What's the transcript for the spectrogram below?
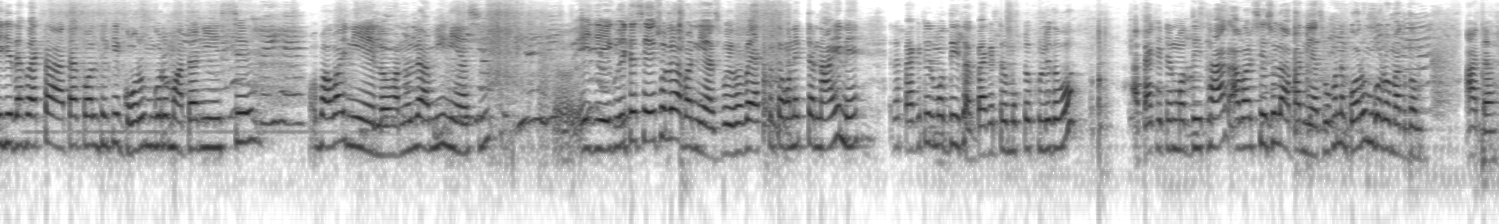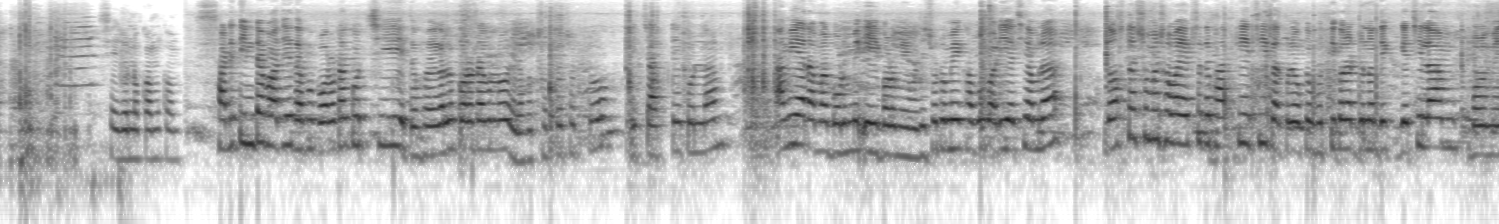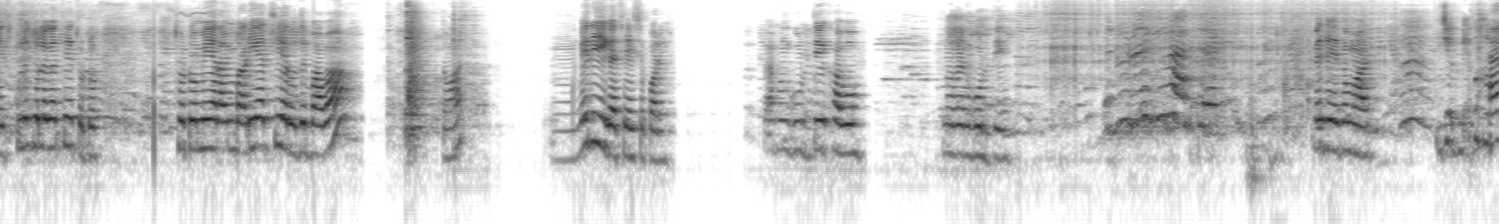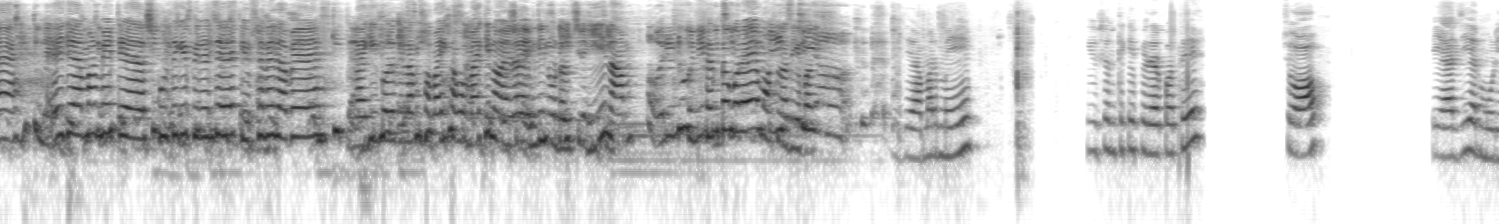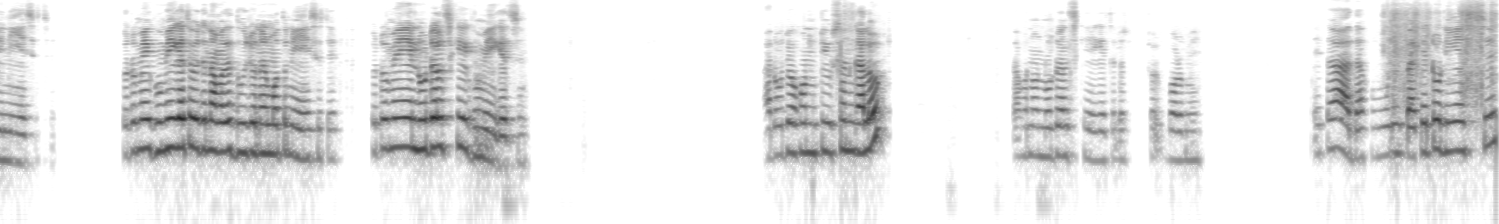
এই যে দেখো একটা আটা কল থেকে গরম গরম আটা নিয়ে এসছে। ও বাবাই নিয়ে এলো নইলে আমি নিয়ে আসি। তো এই যে এটা শেষ হলে আবার নিয়ে আসব। এভাবে একসাথে অনেকটা না এনে এটা প্যাকেটের মধ্যেই থাক। প্যাকেটের মুখটা খুলে দেবো। আর প্যাকেটের মধ্যেই থাক। আবার শেষ হলে আবার নিয়ে আসব। ওখানে গরম গরম একদম আটা। সেই জন্য কম কম। সাড়ে তিনটা বাজে। দেখো পরোটা করছি। এ তো হয়ে গেল পরোটাগুলো। দেখো ছোট্ট ছোট্ট। এই চারটে করলাম। আমি আর আমার বড় মেয়ে এই বড় মেয়ে বলছি, ছোটো মেয়ে খাব। বাড়ি আছি আমরা। দশটার সময় সবাই একসাথে ভাত খেয়েছি, তারপরে ওকে ভর্তি করার জন্য দেখ- গেছিলাম। বড় মেয়ে স্কুলে চলে গেছে, ছোট ছোট মেয়ে আর আমি বাড়ি আছি আর ওদের বাবা তোমার বেরিয়ে গেছে এসে পরে। এখন গুড় দিয়ে খাব, নলেন গুড় দিয়ে। এই যে তোমার হ্যাঁ এই যে আমার মেয়ে স্কুল থেকে ফিরেছে টিউশনে যাবে ম্যাগি করে দিলাম সবাই খাব ম্যাগি নয় এটা এমনি নুডলস কি নাম সেদ্ধ করে মশলা দিয়ে বাস এই যে আমার মেয়ে টিউশন থেকে ফেরার পথে চপ পেঁয়াজি আর মুড়ি নিয়ে এসেছে ছোট মেয়ে ঘুমিয়ে গেছে ওই জন্য আমাদের দুজনের মতো নিয়ে এসেছে ছোট মেয়ে নুডলস খেয়ে ঘুমিয়ে গেছে আর ও যখন টিউশন গেল তখন ও নুডলস খেয়ে গেছিল বড় মেয়ে। এটা দেখো মুড়ির প্যাকেটও নিয়ে এসছে।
